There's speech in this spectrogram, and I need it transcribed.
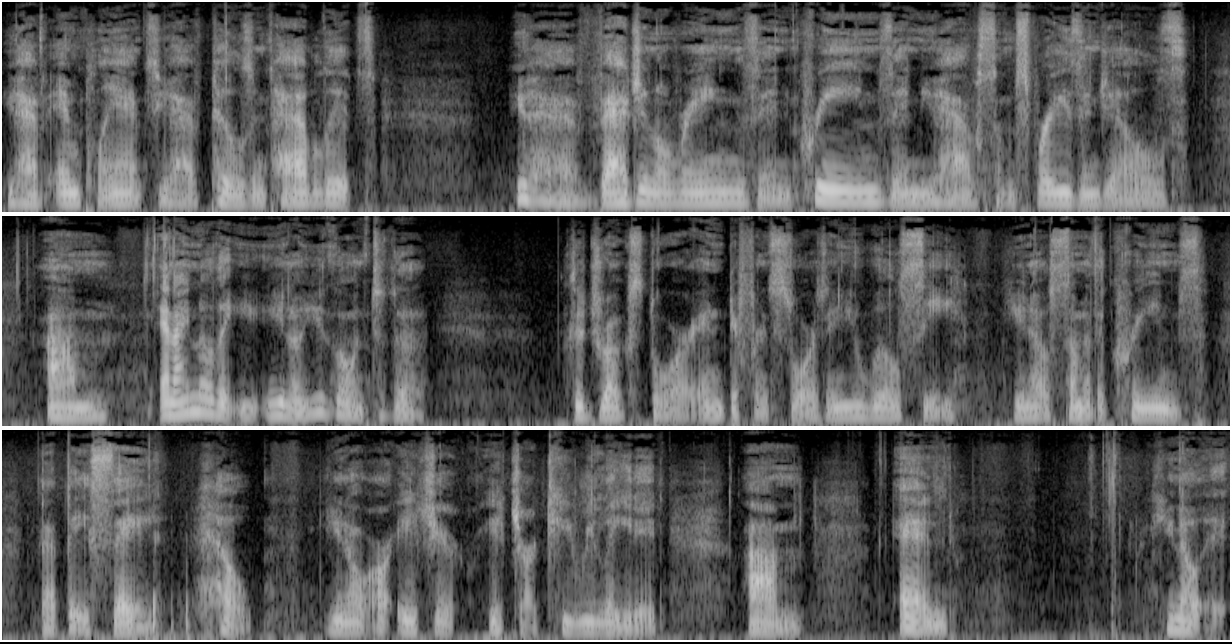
You have implants, you have pills and tablets, you have vaginal rings and creams, and you have some sprays and gels. Um, and I know that you you know you go into the the drugstore and different stores, and you will see you know some of the creams that they say help you know are HR, HRT related, um, and you know it,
